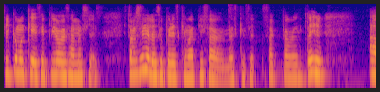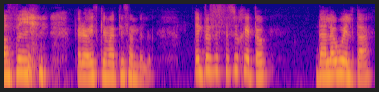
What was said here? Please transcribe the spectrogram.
Sí, como que se pierde esa noción. Estamos lo súper esquematizado, no es que sea exactamente así, pero esquematizándolo. Entonces este sujeto da la vuelta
